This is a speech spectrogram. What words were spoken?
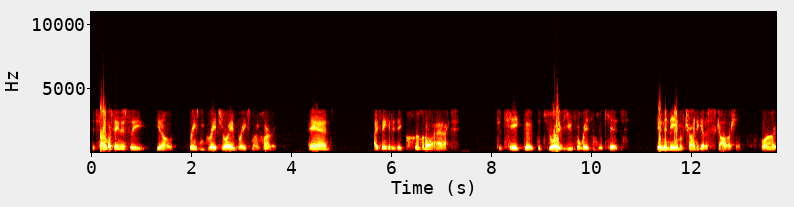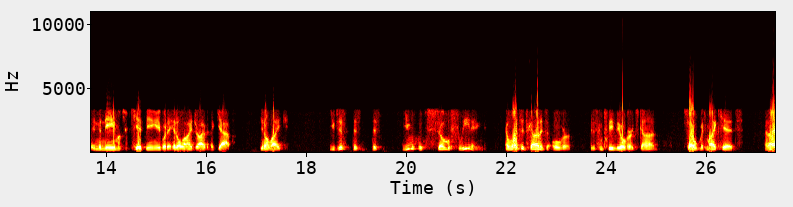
it simultaneously, you know, brings me great joy and breaks my heart. And I think it is a criminal act to take the, the joy of youth away from your kids in the name of trying to get a scholarship or in the name of your kid being able to hit a line drive in the gap. You know, like you just this this youth is so fleeting. And once it's gone, it's over. It is completely over. It's gone. So with my kids, and I,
